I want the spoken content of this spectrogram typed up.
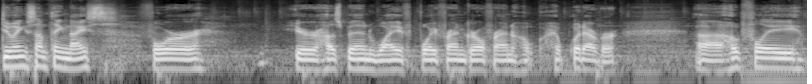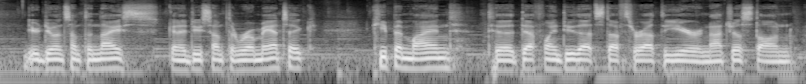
doing something nice for your husband, wife, boyfriend, girlfriend, whatever. Uh, hopefully, you're doing something nice, going to do something romantic. Keep in mind to definitely do that stuff throughout the year, not just on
